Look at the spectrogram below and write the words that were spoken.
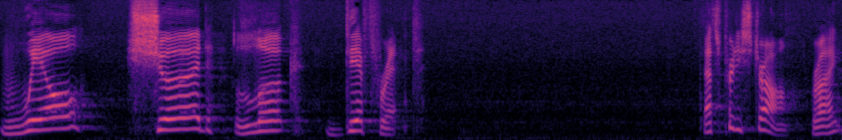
will, should look different. That's pretty strong, right?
